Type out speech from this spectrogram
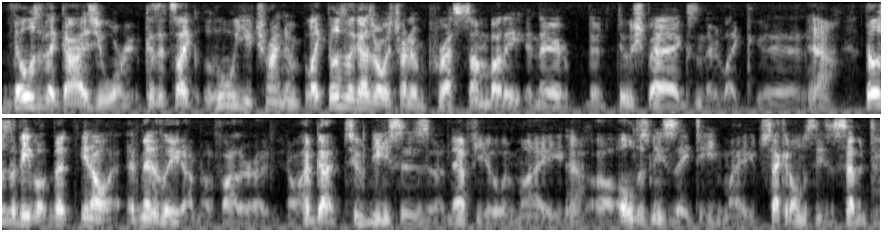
those are the guys you worry because it's like who are you trying to like those are the guys who are always trying to impress somebody and they're they're douchebags and they're like uh, Yeah. Those are the people but you know admittedly i'm not a father I, you know i've got two nieces and a nephew and my Yeah. uh, oldest niece is 18 my second oldest niece is 17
